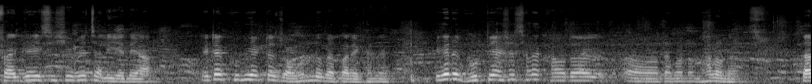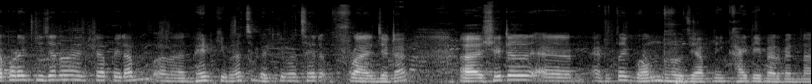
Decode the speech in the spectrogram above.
ফ্রাইড রাইস হিসেবে চালিয়ে দেয়া। এটা খুবই একটা জঘন্য ব্যাপার এখানে। এখানে ঘুরতে আসা ছাড়া খাওয়া দাওয়া তেমন ভালো না। তারপরে কি যেন একটা পেলাম ভেটকি মাছ, ভেটকি মাছের ফ্রাই যেটা। সেটা এতটাই গন্ধ যে আপনি খাইতেই পারবেন না।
